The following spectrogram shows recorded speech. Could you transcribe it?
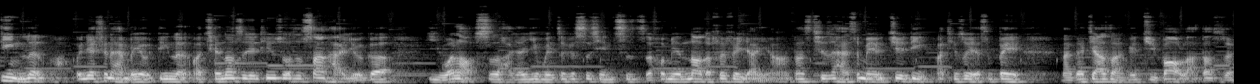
定论啊，国家现在还没有定论啊。前段时间听说是上海有个语文老师，好像因为这个事情辞职，后面闹得沸沸扬扬，但是其实还是没有界定啊。听说也是被哪个家长给举报了，倒是。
